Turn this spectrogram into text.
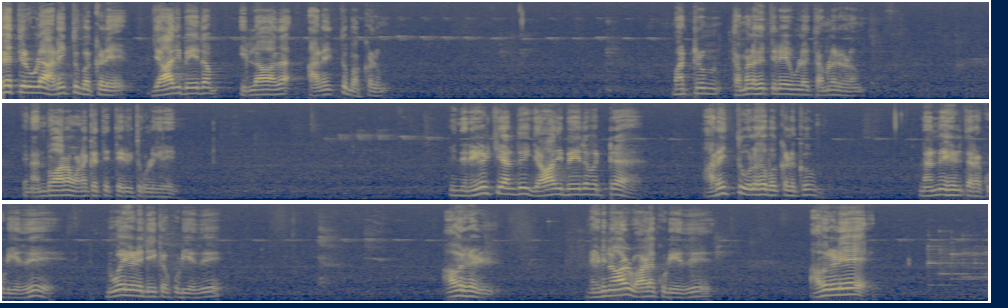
உலகத்தில் உள்ள அனைத்து மக்களே ஜாதி பேதம் இல்லாத அனைத்து மக்களும் மற்றும் தமிழகத்திலே உள்ள தமிழர்களும் என் அன்பான வணக்கத்தை தெரிவித்துக் கொள்கிறேன். இந்த நிகழ்ச்சியானது ஜாதி பேதமற்ற அனைத்து உலக மக்களுக்கும் நன்மைகள் தரக்கூடியது நோய்களை நீக்கக்கூடியது அவர்கள் நெடுநாள் வாழக்கூடியது. அவர்களே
